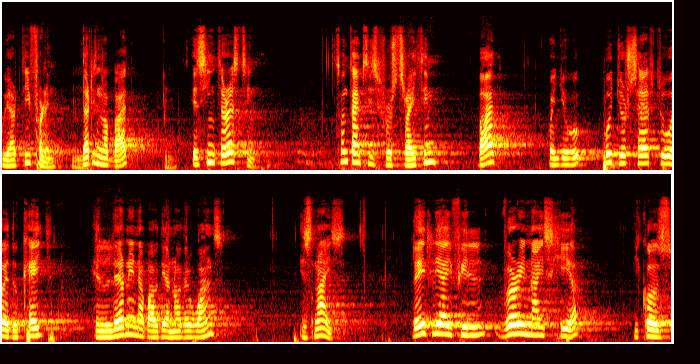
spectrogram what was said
we are different. Mm. That is not bad. Mm. It's interesting. Sometimes it's frustrating, but when you put yourself to educate and learning about the another ones, it's nice. Lately, I feel very nice here because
